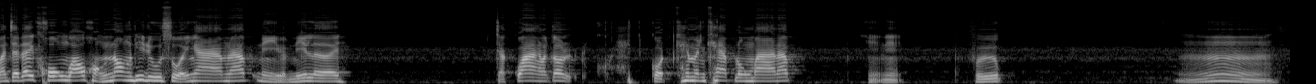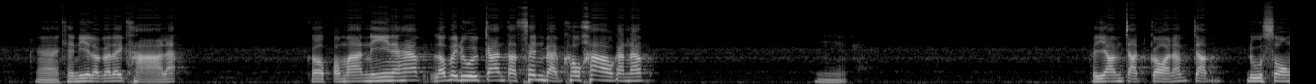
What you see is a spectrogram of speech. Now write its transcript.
มันจะได้โค้งเว้าของน่องที่ดูสวยงามนะครับ นี่แบบนี้เลย จากกว้างแล้วก็กดให้มันแคบลงมานะครับ นี่นี่ฟืบอืมอ่าแค่นี้เราก็ได้ขาแล้ว ก็ประมาณนี้นะครับ แล้วไปดูการตัดเส้นแบบคร่าวๆกันนะครับนี่พยายามจัดก่อนนะครับ จัดดูทรง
